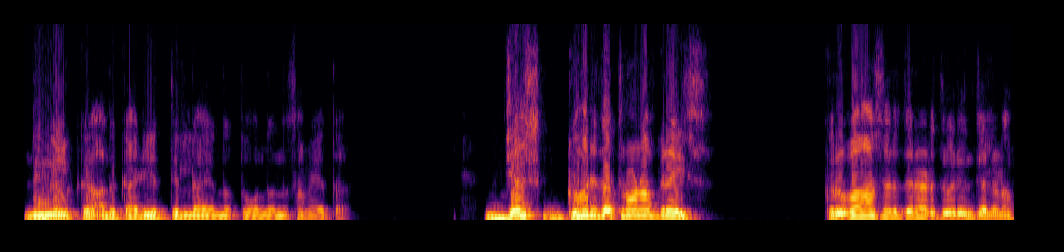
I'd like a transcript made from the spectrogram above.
നിങ്ങൾക്ക് അത് കഴിയത്തില്ല എന്ന് തോന്നുന്ന സമയത്ത് just go to the throne of grace കൃപാസനത്തിനടുത്ത് വരും ചെല്ലണം.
